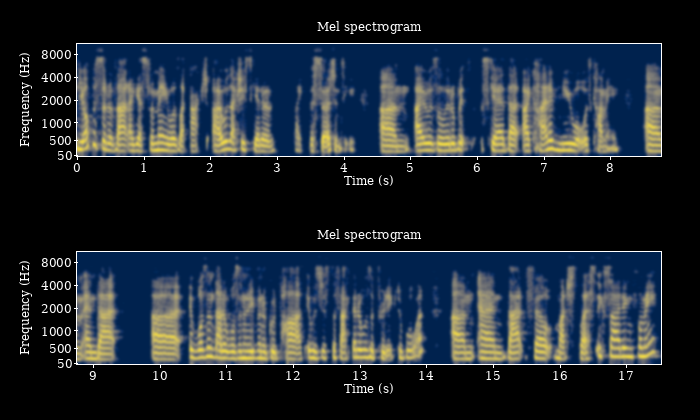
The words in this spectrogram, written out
the opposite of that, I guess, for me was like, act- I was actually scared of like the certainty. Um, I was a little bit scared that I kind of knew what was coming, um, and that uh, it wasn't that it wasn't even a good path. It was just the fact that it was a predictable one, um, and that felt much less exciting for me.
